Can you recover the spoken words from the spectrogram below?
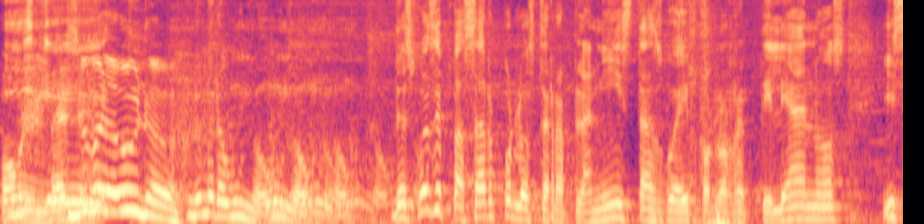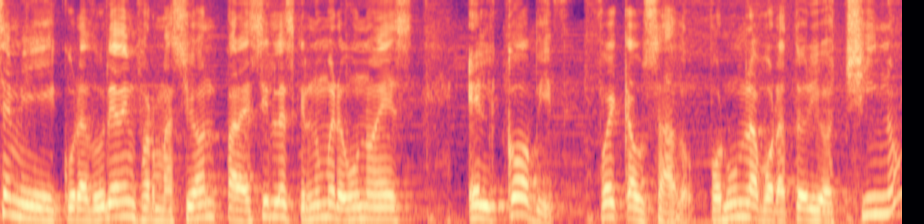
Pobre Y, imbécil. Número uno. Número uno, uno, uno, uno. Después de pasar por los terraplanistas, güey, por los reptilianos, hice mi curaduría de información para decirles que el número uno es el COVID fue causado por un laboratorio chino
